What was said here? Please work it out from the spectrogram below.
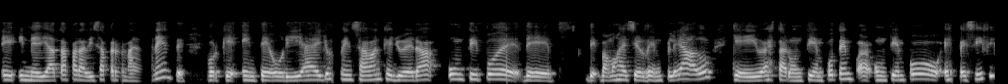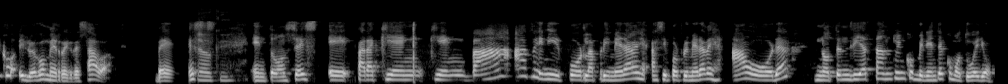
eh, inmediata para visa permanente, porque en teoría ellos pensaban que yo era un tipo de, vamos a decir, de empleado que iba a estar un tiempo, un tiempo específico y luego me regresaba. ¿Ves? Entonces, eh, para quien, quien va a venir por la primera vez, así por primera vez ahora, no tendría tanto inconveniente como tuve yo.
